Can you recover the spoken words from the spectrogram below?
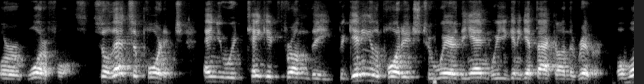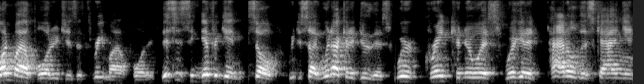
or waterfalls. So that's a portage. And you would take it from the beginning of the portage to where the end where you're going to get back on the river. A one mile portage is a three mile portage. This is significant. So we decide we're not going to do this. We're great canoeists. We're going to paddle this canyon.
